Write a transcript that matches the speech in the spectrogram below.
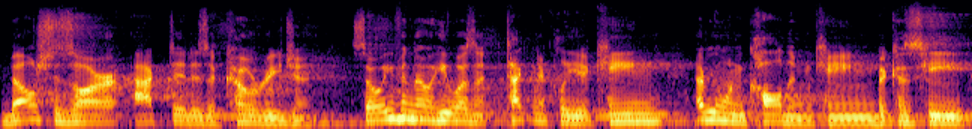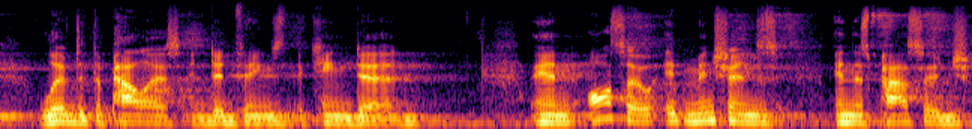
Belshazzar acted as a co regent. So, even though he wasn't technically a king, everyone called him king because he lived at the palace and did things the king did. And also, it mentions in this passage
